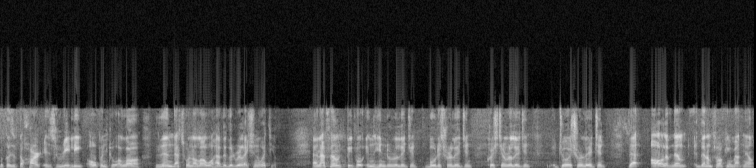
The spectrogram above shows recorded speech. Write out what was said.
Because if the heart is really open to Allah, then that's when Allah will have the good relation with you. And I found people in Hindu religion, Buddhist religion, Christian religion, Jewish religion, that all of them that I'm talking about now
